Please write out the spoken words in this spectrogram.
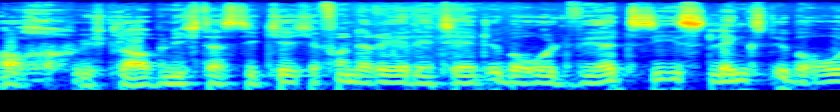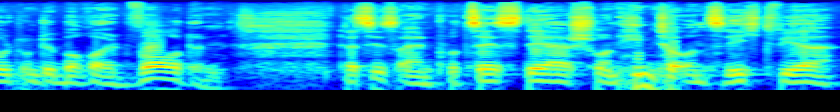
Och, ich glaube nicht, dass die Kirche von der Realität überholt wird. Sie ist längst überholt und überrollt worden. Das ist ein Prozess, der schon hinter uns liegt. Wir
